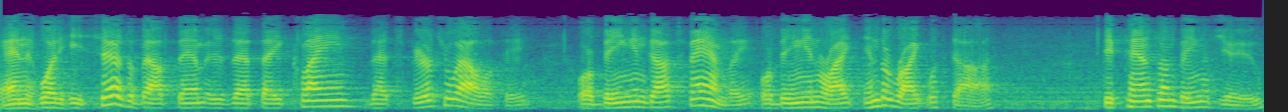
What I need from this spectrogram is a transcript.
And what he says about them is that they claim that spirituality or being in God's family or being in right in the right with God depends on being a Jew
